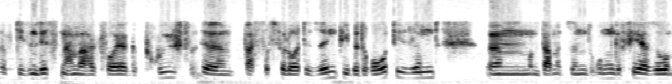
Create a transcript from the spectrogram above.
Auf diesen Listen haben wir halt vorher geprüft, äh, was das für Leute sind, wie bedroht die sind. Ähm, und damit sind ungefähr so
